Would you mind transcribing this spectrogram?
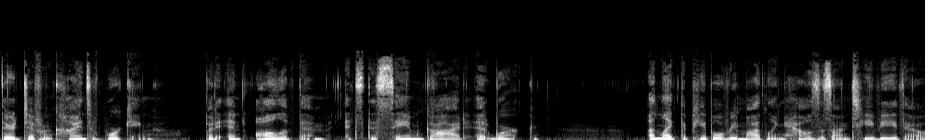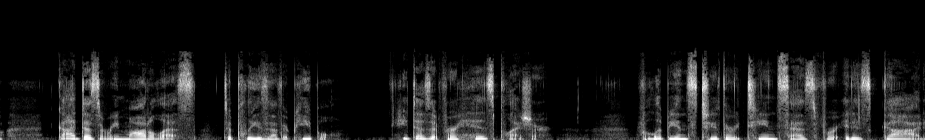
"There are different kinds of working, but in all of them, it's the same God at work." Unlike the people remodeling houses on TV, though, God doesn't remodel us to please other people. He does it for his pleasure. Philippians 2:13 says, "For it is God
